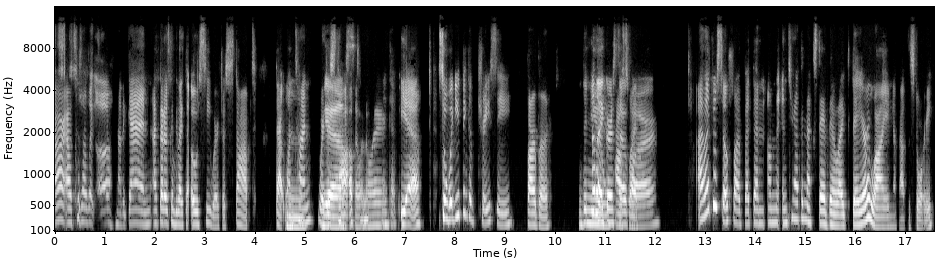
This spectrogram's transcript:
all right, because I, was like, oh, not again. I thought it was gonna be like the OC where it just stopped that one Mm. time where yeah, just stopped. so annoying. Yeah. So, what do you think of Traci Barber, the new I like her so far. I like her so far, but then on the internet the next day they're like they are lying about the story.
